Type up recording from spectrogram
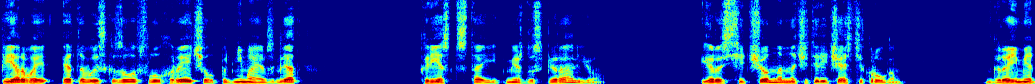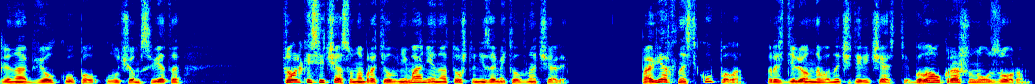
Первой это высказала вслух Рэйчел, поднимая взгляд. Крест стоит между спиралью и рассеченным на четыре части кругом. Грей медленно обвел купол лучом света. Только сейчас он обратил внимание на то, что не заметил вначале. Поверхность купола, разделенного на четыре части, была украшена узором.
